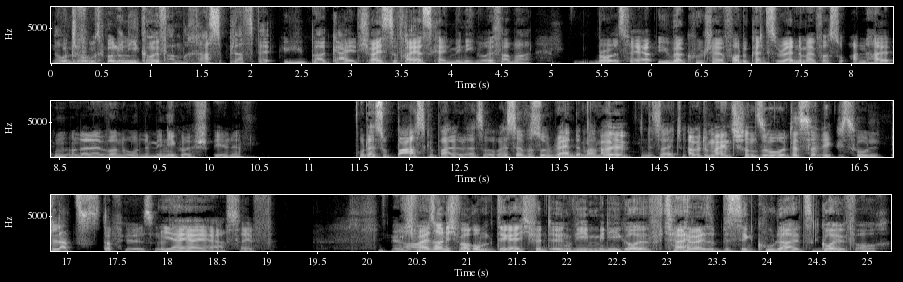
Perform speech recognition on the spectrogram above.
No Und joke, Fußball Minigolf am Rastplatz wäre übergeil. Ich weiß, du feierst kein Minigolf, aber Bro, das wäre ja übercool. Stell dir vor, du kannst random einfach so anhalten und dann einfach eine Runde Minigolf spielen, ne? Oder so Basketball oder so, weißt du, einfach so random am, Aber- an der Seite. Aber du meinst schon so, dass da wirklich so ein Platz dafür ist, oder? ja, ja, ja, safe. Ja. Ich weiß auch nicht warum, Digga. Ich finde irgendwie Minigolf teilweise ein bisschen cooler als Golf auch.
